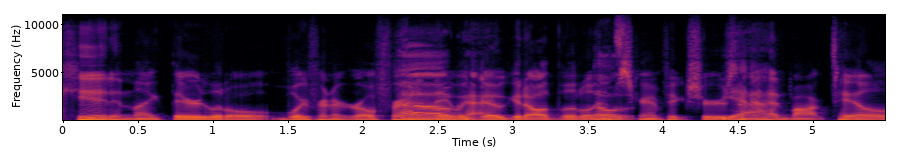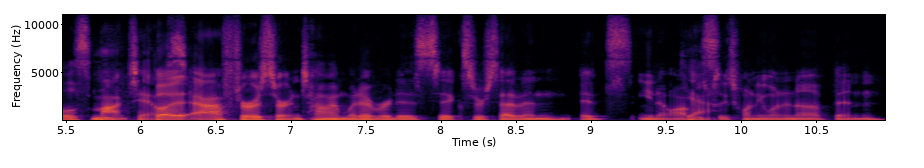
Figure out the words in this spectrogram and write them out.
kid and like their little boyfriend or girlfriend. Oh, They would go get all the little Instagram pictures and yeah. it had mocktails. Mocktails. But after a certain time, whatever it is, six or seven, it's, you know, obviously 21 and up. And,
